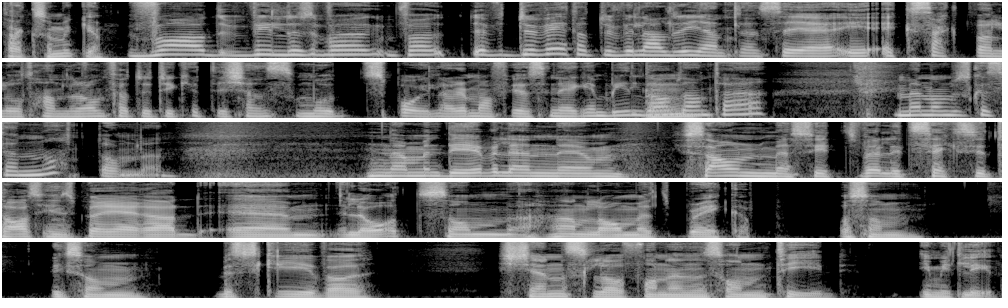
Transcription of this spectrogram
Tack så mycket. Vad vill du, vad, vad, du vet att du vill aldrig egentligen säga exakt vad en låt handlar om för att du tycker att det känns som att spoila det. Man får göra sin egen bild av Mm. det antar jag. Men om du ska säga något om den. Nej, men det är väl en eh, soundmässigt väldigt 60-talsinspirerad eh, låt som handlar om ett breakup och som liksom beskriver känslor från en sån tid i mitt liv.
